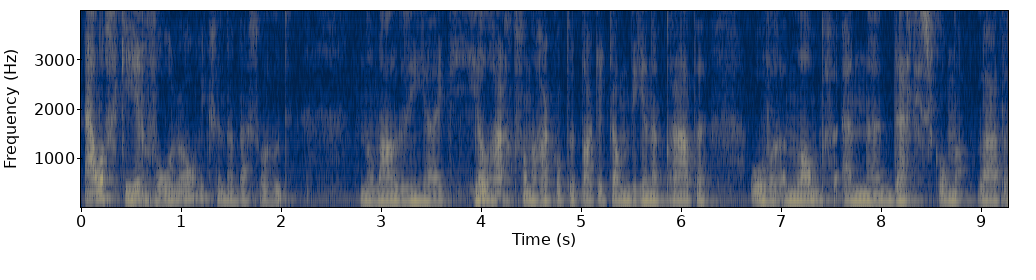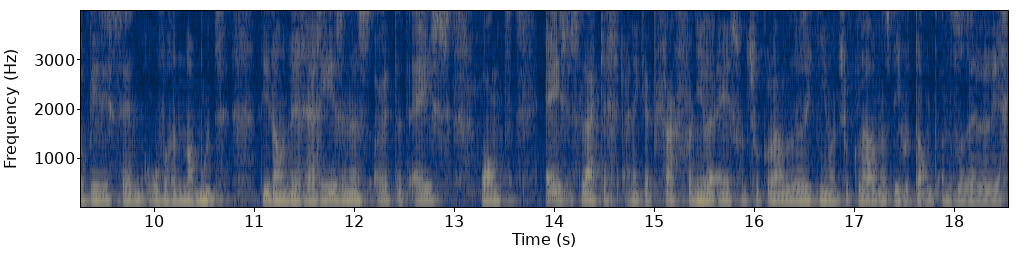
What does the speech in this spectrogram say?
elf keer volgehouden. Ik vind dat best wel goed. Normaal gezien ga ik heel hard van de hak op de tak. Ik kan beginnen praten over een lamp en uh, eh, 30 seconden later bezig zijn over een mammoet die dan weer herrezen is uit het ijs. Want ijs is lekker en ik heb graag vanille-ijs, want chocolade lust ik niet, want chocolade is degoutant. En zo zijn we weer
